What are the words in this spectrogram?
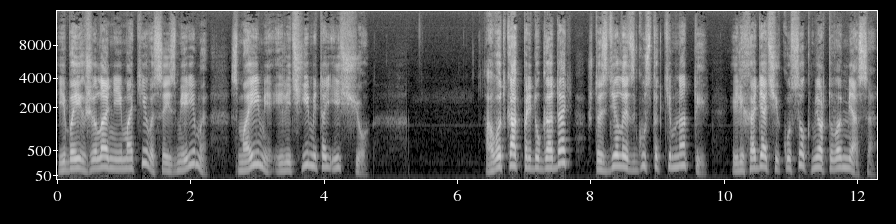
ибо их желания и мотивы соизмеримы с моими или чьими-то еще. А вот как предугадать, что сделает сгусток темноты или ходячий кусок мертвого мяса?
